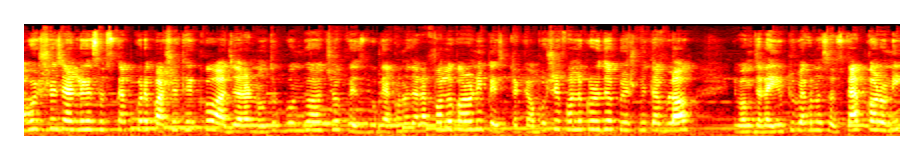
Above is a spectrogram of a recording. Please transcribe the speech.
অবশ্যই চ্যানেলটাকে সাবস্ক্রাইব করে পাশে থেকো। আর যারা নতুন বন্ধু আছো ফেসবুকে এখনও যারা ফলো করোনি পেজটাকে অবশ্যই ফলো করে দিও। প্রিয়স্মিতা ব্লগ। এবং যারা ইউটিউব এখনও সাবস্ক্রাইব করনি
